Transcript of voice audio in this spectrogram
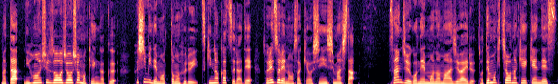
また、日本酒造場所も見学。伏見で最も古い月の桂でそれぞれのお酒を試飲しました。35年ものも味わえるとても貴重な経験です。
